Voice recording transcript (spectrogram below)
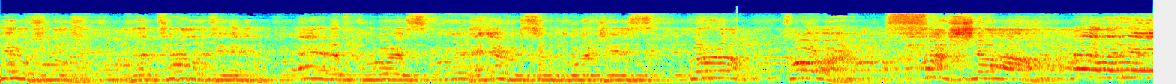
beautiful, the talented, and of course, the ever so gorgeous. Put it up for Sasha Melody!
